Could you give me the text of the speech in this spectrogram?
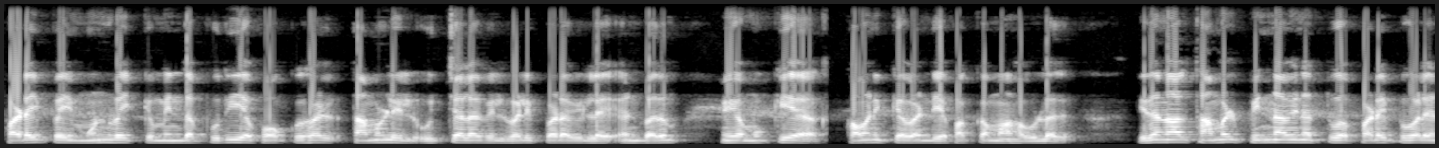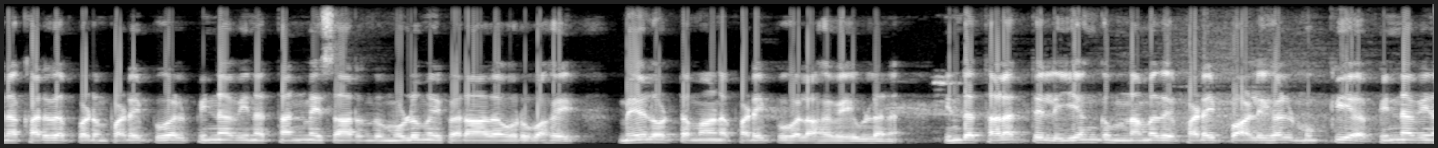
படைப்பை முன்வைக்கும் இந்த புதிய போக்குகள் தமிழில் உச்சளவில் வெளிப்படவில்லை என்பதும் மிக முக்கிய கவனிக்க வேண்டிய பக்கமாக உள்ளது. இதனால் தமிழ் பின்னவீனத்துவ படைப்புகள் என கருதப்படும் படைப்புகள் பின்னவீன தன்மை சார்ந்து முழுமை பெறாத ஒரு வகை மேலோட்டமான படைப்புகளாகவே உள்ளன. இந்த தளத்தில் இயங்கும் நமது படைப்பாளிகள் முக்கிய பின்னவீன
